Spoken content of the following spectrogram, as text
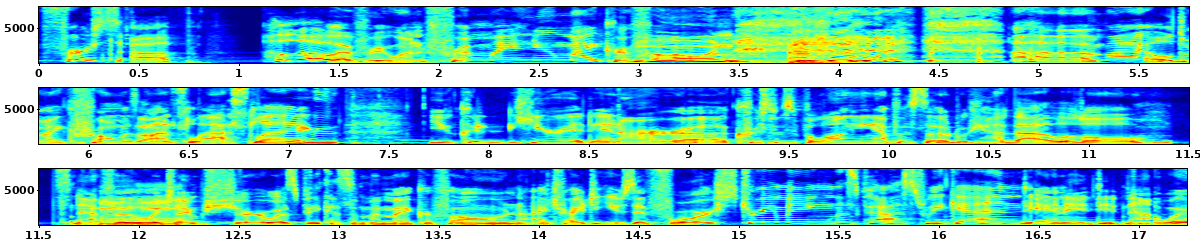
First up, hello everyone from my new microphone. uh, my old microphone was on its last legs. You could hear it in our uh, Christmas belonging episode. We had that little snafu, which I'm sure was because of my microphone. I tried to use it for streaming this past weekend and it did not work.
